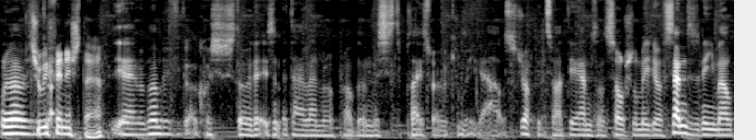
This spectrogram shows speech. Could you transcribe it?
Remember, uh, Should we finish there? Yeah, remember if you've got a question story that isn't a dilemma or problem, this is the place where we can read it out. So drop into our DMs on social media or send us an email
